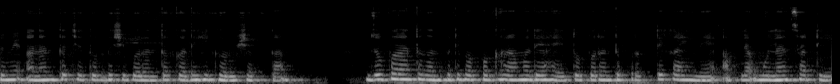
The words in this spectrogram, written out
तुम्ही अनंत चतुर्दशीपर्यंत कधीही करू शकता. जोपर्यंत गणपती बाप्पा घरामध्ये आहे तोपर्यंत प्रत्येक आईने आपल्या मुलांसाठी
